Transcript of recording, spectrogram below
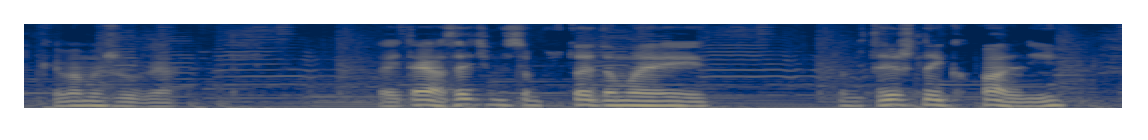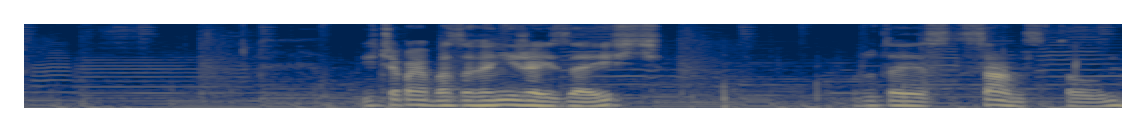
Okej, okay, mamy żółwie. Okej, okay, teraz zejdźmy sobie tutaj do mojej elektrycznej kopalni. I trzeba chyba trochę niżej zejść. Bo tutaj jest sandstone.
